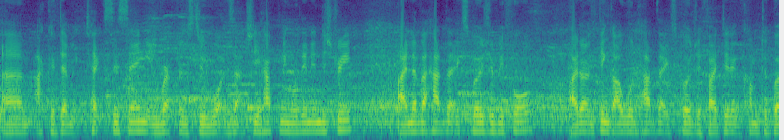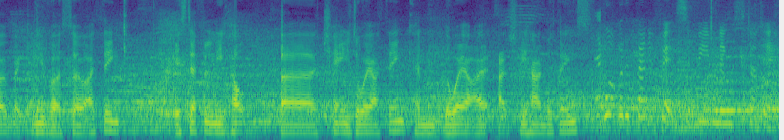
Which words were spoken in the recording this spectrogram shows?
um, academic text is saying in reference to what is actually happening within industry. I never had that exposure before. I don't think I would have that exposure if I didn't come to Birkbeck either. So I think it's definitely helped uh, change the way I think and the way I actually handle things. What were the benefits of evening studying?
